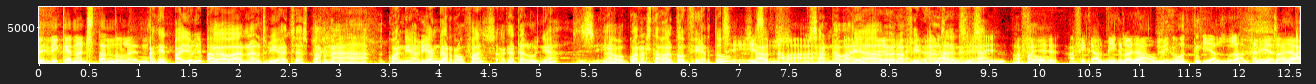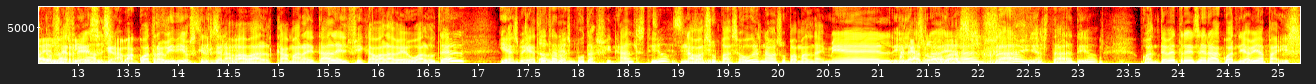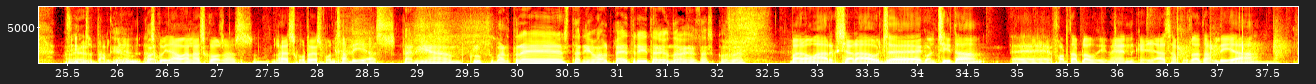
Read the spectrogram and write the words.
Li dic que no ets tan dolent. Aquest paio li pagaven els viatges per anar... Quan hi havia garrofes a Catalunya? Sí, sí. A- Quan estava al concierto? Sí, saps? se'n anava... Se'n anava allà a veure finals de NBA. Sí, sí. A, fer, a ficar el micro allà un minut i el, el tenies allà a no veient fer res, finals. gravar quatre vídeos que Sí, els sí. gravava el càmera i tal, ell ficava la veu a l'hotel i es veia totes Totalment. les putes finals, tio. Sí, sí, anava sí. Sopar, segur que anava a sopar amb el Daimiel i l'altre allà, clar, i ja està, tio. Quan TV3 era quan hi havia país. A Sí, veure, totalment. tio, Es cuidaven les coses, les corresponsalies. Teníem Club Super 3, teníem el Petri, teníem totes aquestes coses. Bueno, Marc, shoutouts, eh, Conxita, eh, fort aplaudiment, que ja s'ha posat al dia.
